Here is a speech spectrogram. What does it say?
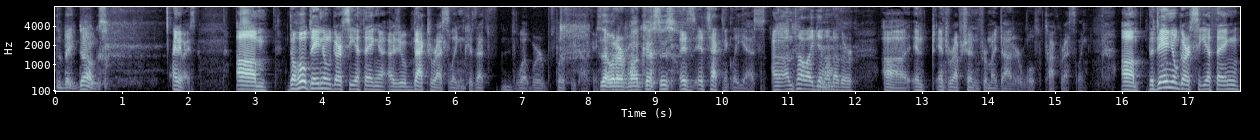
The big dogs. anyways um the whole daniel garcia thing uh, back to wrestling because that's what we're supposed to be talking. Is that what our podcast is? It's it technically yes. Uh, until I get another uh, in, interruption from my daughter, we'll talk wrestling. Um, the Daniel Garcia thing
